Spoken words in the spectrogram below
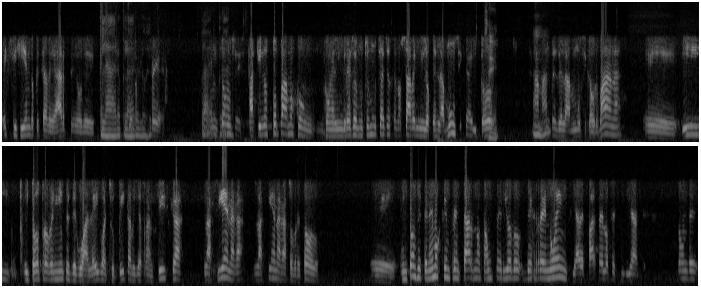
exigiendo que sea de arte o de, Claro, de claro, lo que lógico. sea. Claro, claro. Entonces, aquí nos topamos con, con el ingreso de muchos muchachos que no saben ni lo que es la música y todos Sí. amantes de la música urbana eh, y, y todos provenientes de Gualey, Guachupita, Villa Francisca, La Ciénaga, La Ciénaga sobre todo. Eh, entonces tenemos que enfrentarnos a un periodo de renuencia de parte de los estudiantes, donde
